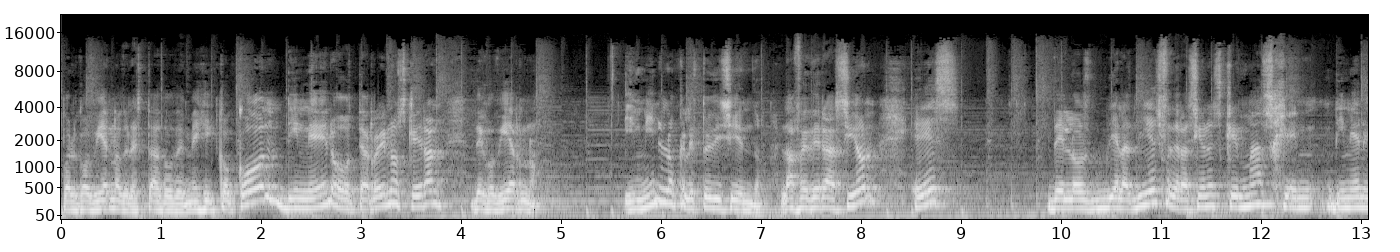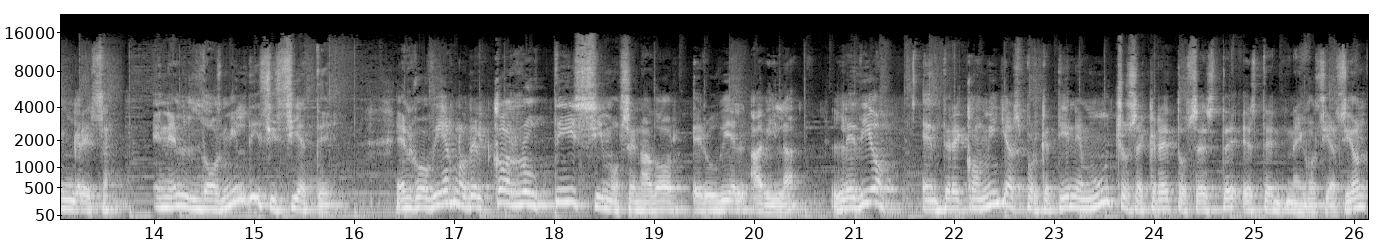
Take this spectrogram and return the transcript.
por el gobierno del Estado de México con dinero o terrenos que eran de gobierno. Y miren lo que le estoy diciendo. La federación es de, los, de las 10 federaciones que más dinero ingresa. En el 2017, el gobierno del corruptísimo senador Erubiel Ávila le dio, entre comillas, porque tiene muchos secretos este, esta negociación,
